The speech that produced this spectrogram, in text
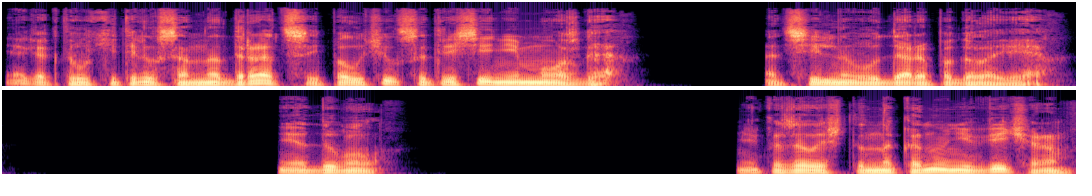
Я как-то ухитрился надраться и получил сотрясение мозга от сильного удара по голове. Я думал... Мне казалось, что накануне вечером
